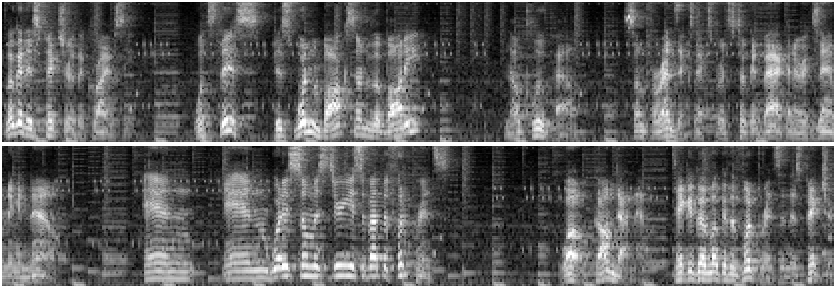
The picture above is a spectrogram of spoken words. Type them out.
Look at this picture of the crime scene. What's this? This wooden box under the body? No clue, pal. Some forensics experts took it back and are examining it now. And... and what is so mysterious about the footprints? Whoa, calm down now. Take a good look at the footprints in this picture.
